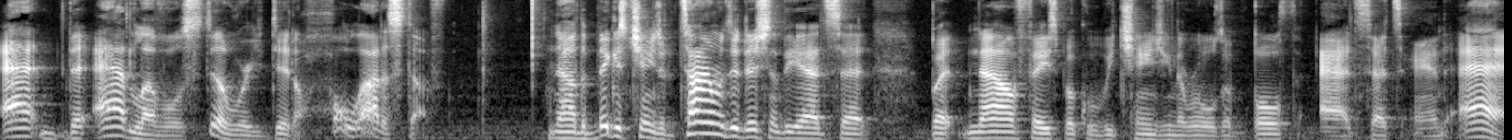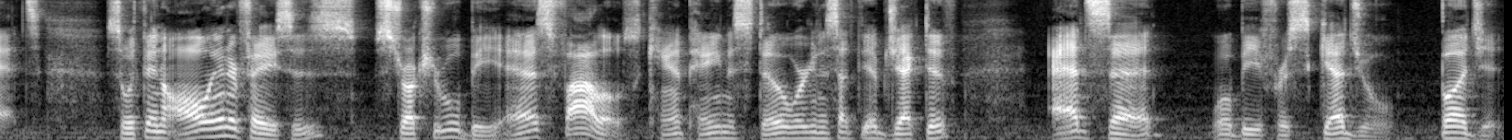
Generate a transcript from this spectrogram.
ad, the ad level is still where you did a whole lot of stuff. Now, the biggest change at the time was the addition of the ad set, but now Facebook will be changing the rules of both ad sets and ads. So within all interfaces, structure will be as follows. Campaign is still, we're going to set the objective. Ad set will be for schedule, budget,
